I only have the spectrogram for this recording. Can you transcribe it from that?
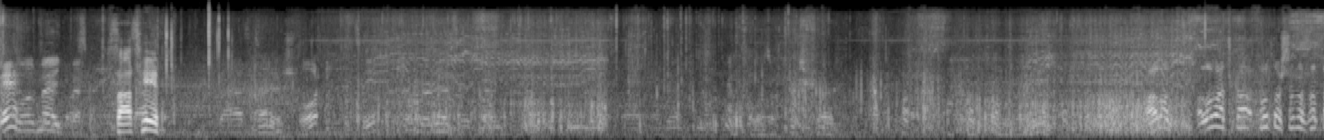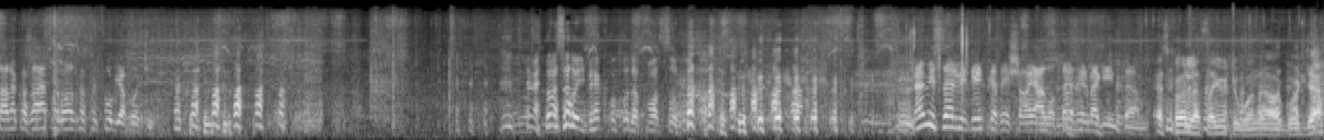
Mi? Hol megy be? 107? Erős volt. Hallod? A lovacska fotósorozatának az átlag az lesz, hogy fogja a kocsit. Az, ahogy bekapod a faszom. Nem is szervét étkezésre ajánlott, ezért megintem. Ez fönn lesz a Youtube-on, ne aggódjál.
